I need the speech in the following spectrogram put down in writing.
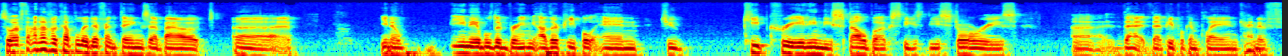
So I've thought of a couple of different things about, uh, you know, being able to bring other people in to keep creating these spell books, these these stories uh, that that people can play and kind of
